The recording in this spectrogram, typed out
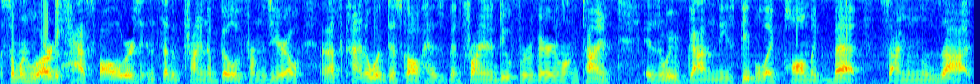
someone who already has followers instead of trying to build from zero. And that's kind of what disc golf has been trying to do for a very long time. Is we've gotten these people like Paul McBeth, Simon Lizotte,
